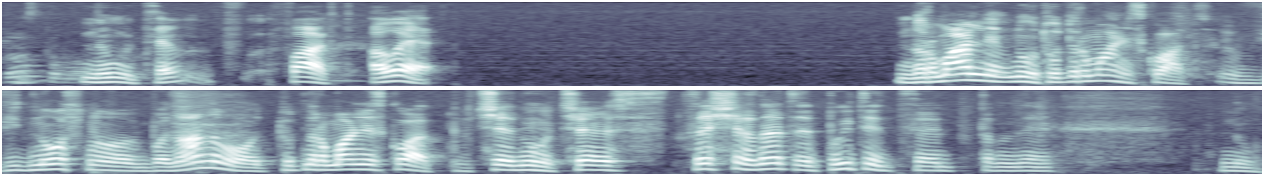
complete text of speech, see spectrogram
просто молоко. Ну, це ф- факт. Але нормальний, ну тут нормальний склад. Відносно бананового, тут нормальний склад. Ще, ну, це, це ще, знаєте, пити, це там не. Ну,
